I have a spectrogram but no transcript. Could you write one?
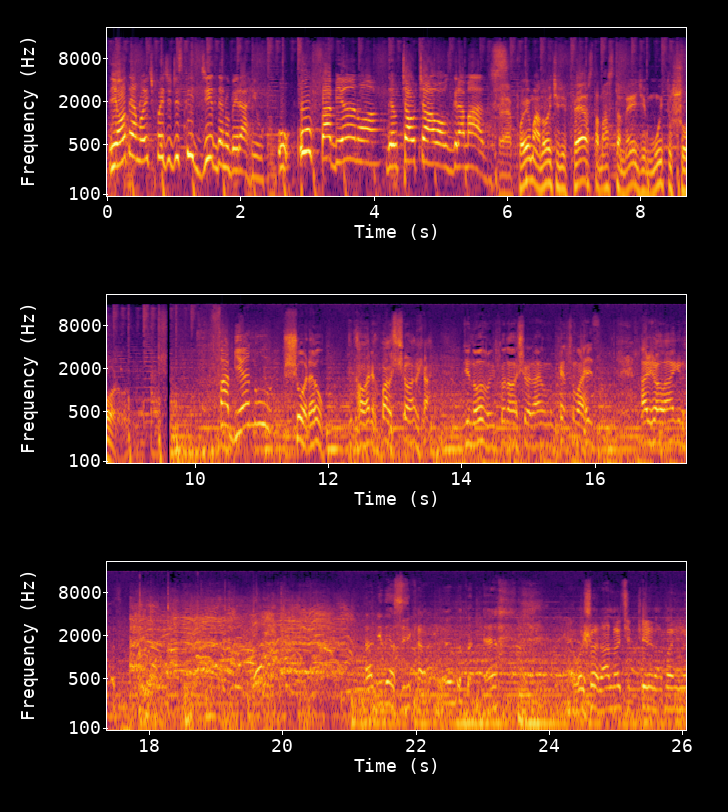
E ontem à noite foi de despedida no Beira Rio. O, o Fabiano, ó, deu tchau tchau aos gramados. É, foi uma noite de festa, mas também de muito choro. Fabiano Chorão. Na hora eu falo choro, cara. De novo, e toda hora chorar, eu não aguento mais. Haja lágrimas. A vida é assim, cara. Eu, é, eu vou chorar a noite inteira amanhã.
